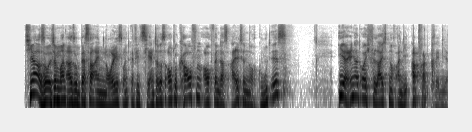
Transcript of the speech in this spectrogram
Tja, sollte man also besser ein neues und effizienteres Auto kaufen, auch wenn das alte noch gut ist? Ihr erinnert euch vielleicht noch an die Abwrackprämie.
